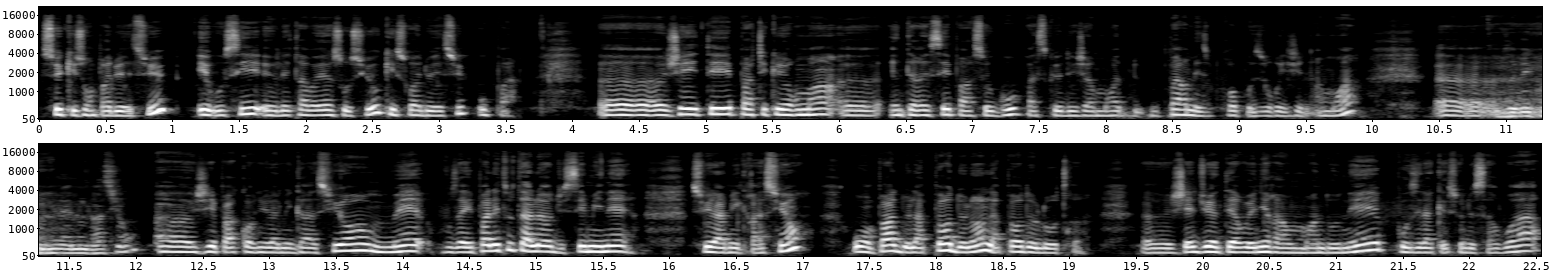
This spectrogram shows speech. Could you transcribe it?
ceux qui sont pas de LSUP, et aussi euh, les travailleurs sociaux, qu'ils soient de LSUP ou pas. Euh, j'ai été particulièrement euh, intéressée par ce groupe parce que déjà moi, de, par mes propres origines à moi, euh, Vous avez connu la migration? euh, j'ai pas connu la migration, mais vous avez parlé tout à l'heure du séminaire sur la migration, où on parle de la peur de l'un, la peur de l'autre. Euh, j'ai dû intervenir à un moment donné, poser la question de savoir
